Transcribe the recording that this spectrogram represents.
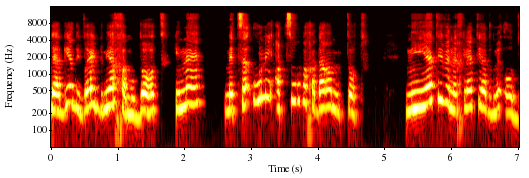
בהגיע דברי בני החמודות, הנה מצאוני עצור בחדר המיטות. נהייתי ונחלאתי עד מאוד.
